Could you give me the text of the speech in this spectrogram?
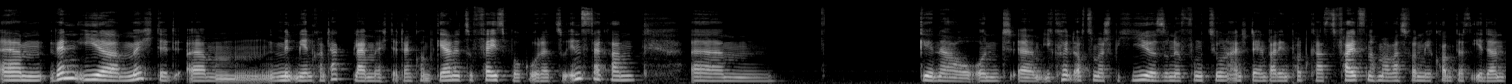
ähm, wenn ihr möchtet, ähm, mit mir in Kontakt bleiben möchtet, dann kommt gerne zu Facebook oder zu Instagram. Ähm, Genau, und ähm, ihr könnt auch zum Beispiel hier so eine Funktion einstellen bei den Podcasts, falls nochmal was von mir kommt, dass ihr dann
